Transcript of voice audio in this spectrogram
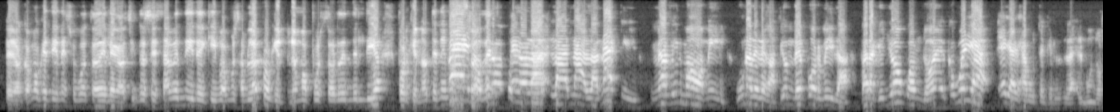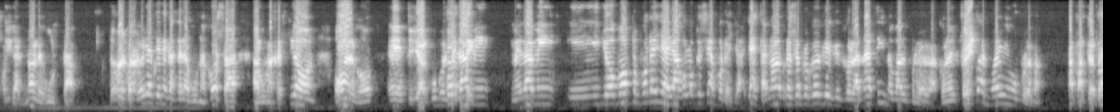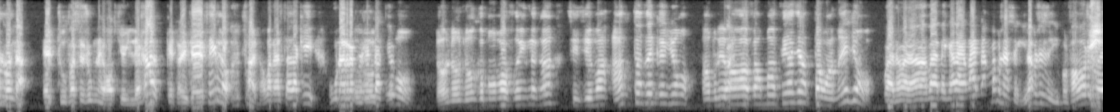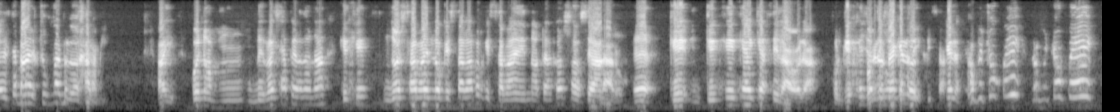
Pero ¿cómo que tiene su voto delegado? Si no se sabe ni de qué íbamos a hablar porque no hemos puesto orden del día, porque no tenemos Bueno, orden. pero, pero la, la, la, la Nati me ha firmado a mí una delegación de por vida para que yo cuando, eh, como ella, ella sabe usted que el mundo social no le gusta, entonces No, cuando ella tiene que hacer alguna cosa, alguna gestión o algo, eh, Sí, algún pues me da a mí, me da a mí y yo voto por ella y hago lo que sea por ella. Ya está, no, no se preocupe que, que con la Nati no va el problema, con el chufas no hay ningún problema. Aparte de otra cosa, el chufas es un negocio ilegal, que hay que decirlo. O sea, no van a estar aquí una representación ¿Cómo? No, no, no, ¿cómo va a ser ilegal? Si lleva antes de que yo abriera la farmacia ya estaban ellos. Bueno, bueno, va, venga, va, va, vamos a seguir, vamos a seguir. Por favor, Sí. el tema del chufas me lo dejan a mí. Ay, bueno, mm, me vais a perdonar que es que no estaba en lo que estaba porque estaba en otra cosa. O sea, Claro. eh, ¿qué, qué, qué- qué hay que hacer ahora? Porque es que yo Porque no tengo sé qué un lo de que lo- ¡Rope chupi! ¡Rope chupi!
